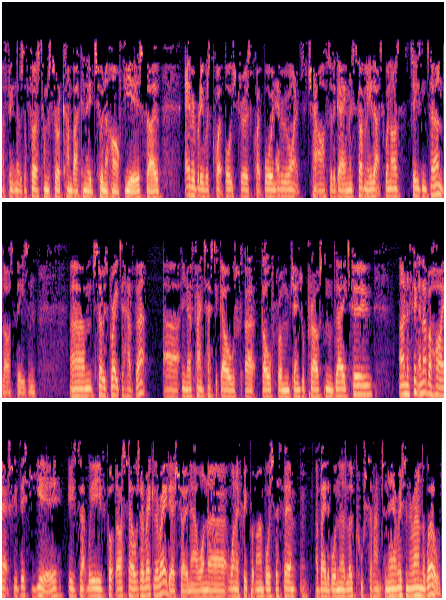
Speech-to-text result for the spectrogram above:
I think that was the first time we saw a comeback in nearly two and a half years. So everybody was quite boisterous, quite boring. Everyone wanted to chat after the game, and suddenly that's when our season turned last season. Um, so it's great to have that. Uh, you know, fantastic goals, uh, goal from James Ward-Prowse on the day too. And I think another high actually this year is that we've got ourselves a regular radio show now on uh, 103.9 Voice FM, available in the local Southampton areas and around the world.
